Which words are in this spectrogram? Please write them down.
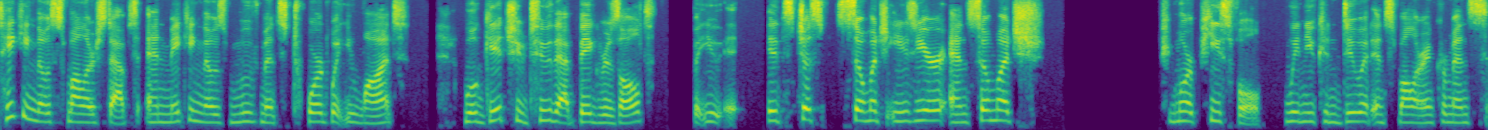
taking those smaller steps and making those movements toward what you want will get you to that big result. But you, it's just so much easier and so much more peaceful when you can do it in smaller increments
